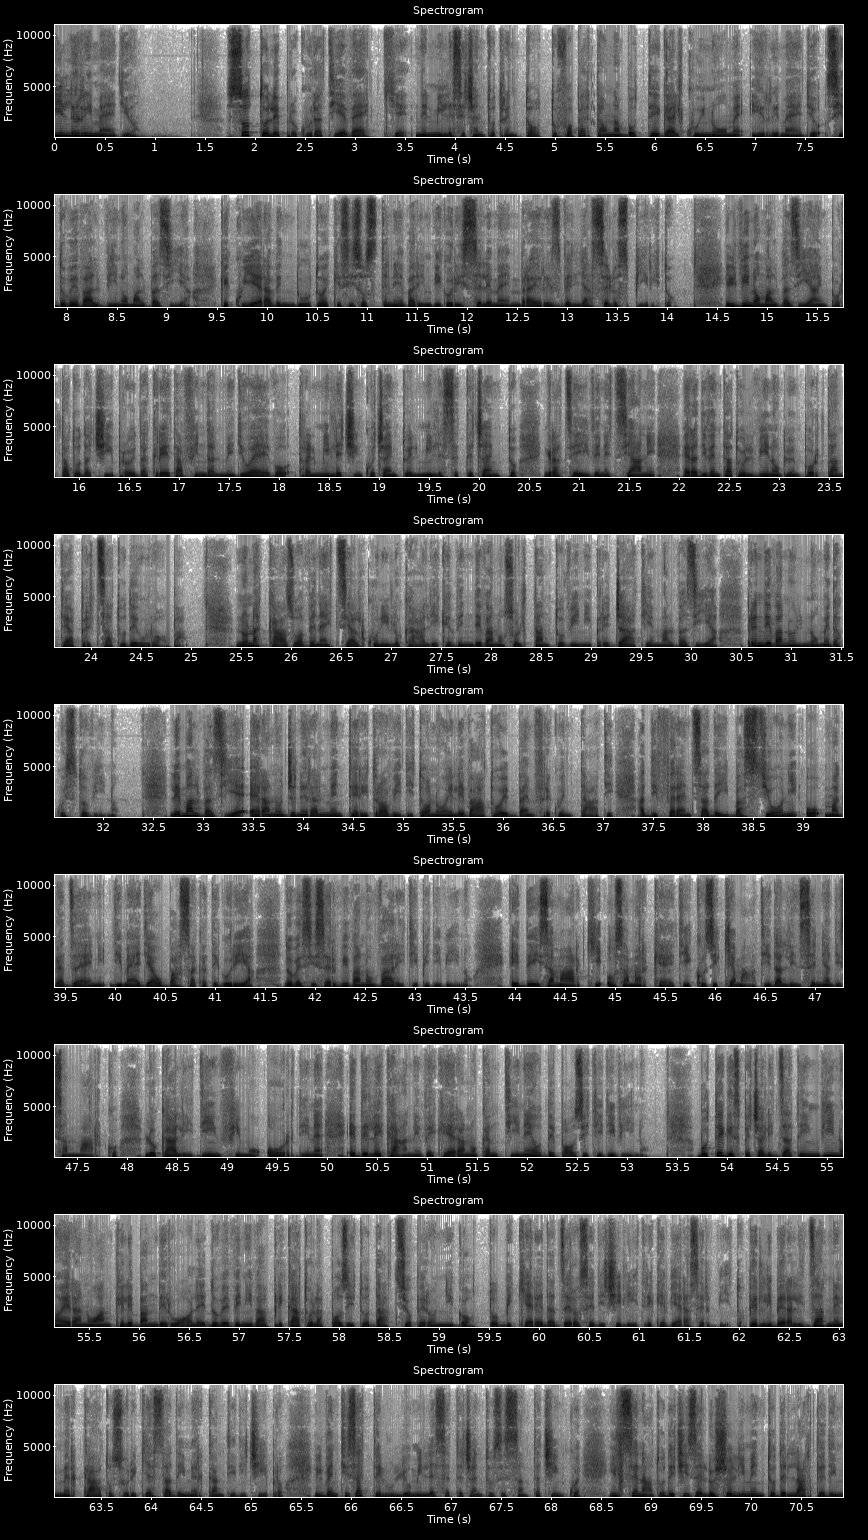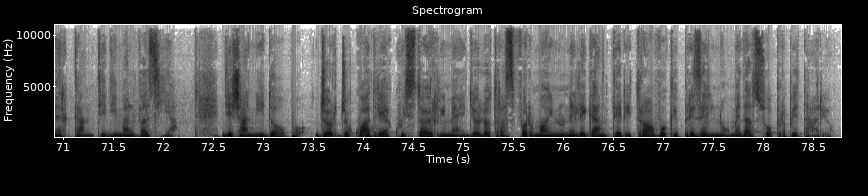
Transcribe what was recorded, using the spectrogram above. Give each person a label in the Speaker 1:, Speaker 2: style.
Speaker 1: Il rimedio. Sotto le procuratie vecchie, nel 1638, fu aperta una bottega il cui nome, il rimedio, si doveva al vino Malvasia, che qui era venduto e che si sosteneva rinvigorisse le membra e risvegliasse lo spirito. Il vino Malvasia, importato da Cipro e da Creta fin dal Medioevo, tra il 1500 e il 1700, grazie ai veneziani, era diventato il vino più importante e apprezzato d'Europa. Non a caso a Venezia alcuni locali che vendevano soltanto vini pregiati e malvasia prendevano il nome da questo vino. Le malvasie erano generalmente ritrovi di tono elevato e ben frequentati, a differenza dei bastioni o magazzini di media o bassa categoria, dove si servivano vari tipi di vino, e dei samarchi o samarcheti, così chiamati dall'insegna di San Marco, locali di infimo ordine, e delle caneve, che erano cantine o depositi di vino. Botteghe specializzate in vino erano anche le banderuole, dove veniva applicato l'apposito dazio per ogni gotto, bicchiere da 0,16 litri che vi era servito. Per liberalizzarne il mercato su richiesta dei mercanti di Cipro, il 27 luglio 1765 il Senato decise lo scioglimento dell'arte dei mercanti di Malvasia. Dieci anni dopo, Giorgio Quadri acquistò il rimedio e lo trasformò in un elegante ritrovo che prese il nome dal suo proprietario.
